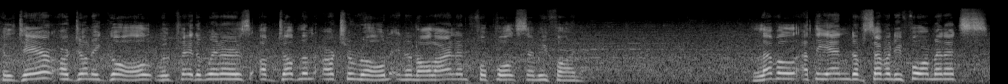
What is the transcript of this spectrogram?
Kildare or Donegal will play the winners of Dublin or Tyrone in an All-Ireland football semi-final. Level at the end of 74 minutes,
